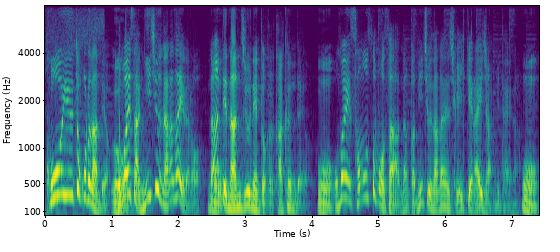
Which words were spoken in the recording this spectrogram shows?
こういうところなんだよ、うん。お前さ27歳だろ？なんで何十年とか書くんだよ、うん。お前そもそもさなんか27年しか生きてないじゃんみたいな。だかうん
